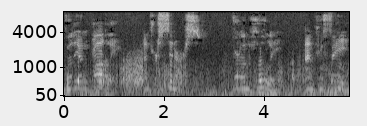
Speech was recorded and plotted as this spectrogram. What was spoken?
for the ungodly and for sinners, for unholy and profane,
